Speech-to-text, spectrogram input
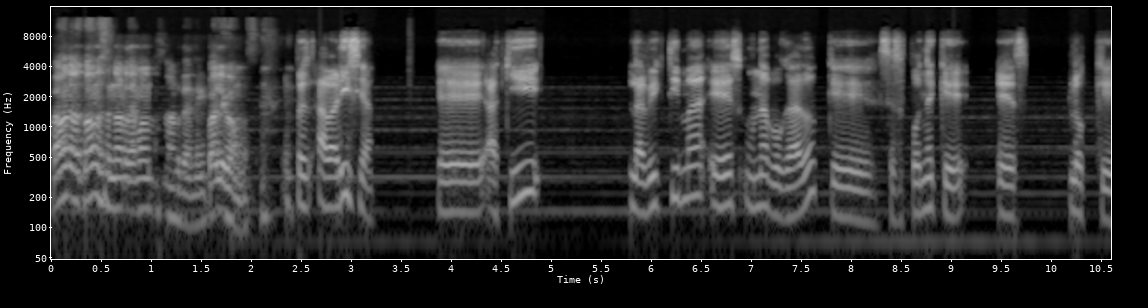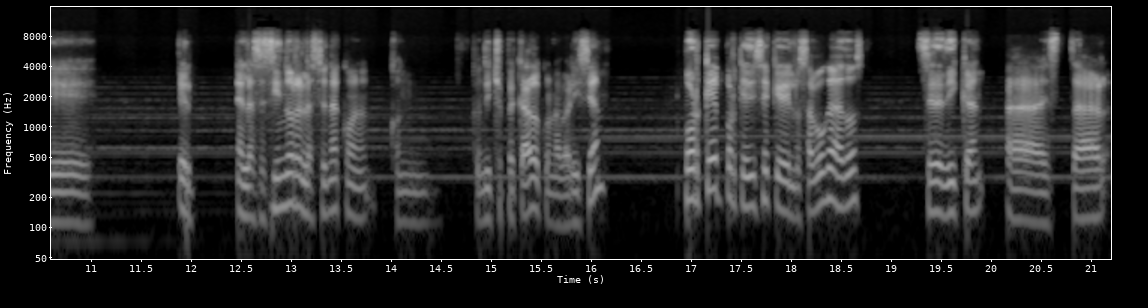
Vámonos, vámonos en orden, vámonos en orden. ¿En cuál íbamos? Pues avaricia. Eh, aquí la víctima es un abogado que se supone que es lo que el, asesino relaciona con, dicho pecado, con la avaricia. ¿Por qué? Porque dice que los abogados se dedican a estar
